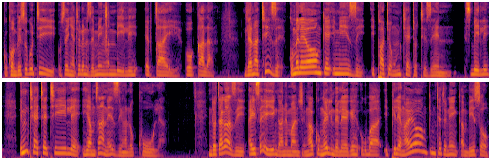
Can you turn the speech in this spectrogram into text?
Kukhombisa ukuthi usenyathelweni zeminxa emibili ebucayi. Oqala ndlana thize kumele yonke imizi iphathwe ngumthetho thizeni. Isibili imithetho ethile ihambisana nezinga lokukhula. Indodakazi ayiseyingane manje ngakho ngelindeleke ukuba iphile ngayo yonke imithetho nezinkambiso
